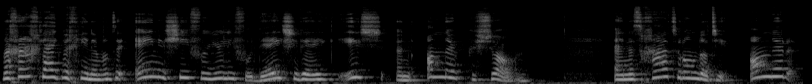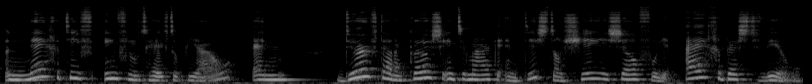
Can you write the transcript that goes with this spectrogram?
We gaan gelijk beginnen, want de energie voor jullie voor deze week is een ander persoon. En het gaat erom dat die ander een negatief invloed heeft op jou. En durf daar een keuze in te maken en distancieer jezelf voor je eigen beste wil.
